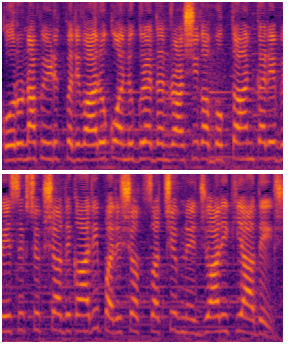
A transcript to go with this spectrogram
कोरोना पीड़ित परिवारों को अनुग्रह धनराशि का भुगतान करे बेसिक शिक्षा अधिकारी, परिषद सचिव ने जारी किया आदेश।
